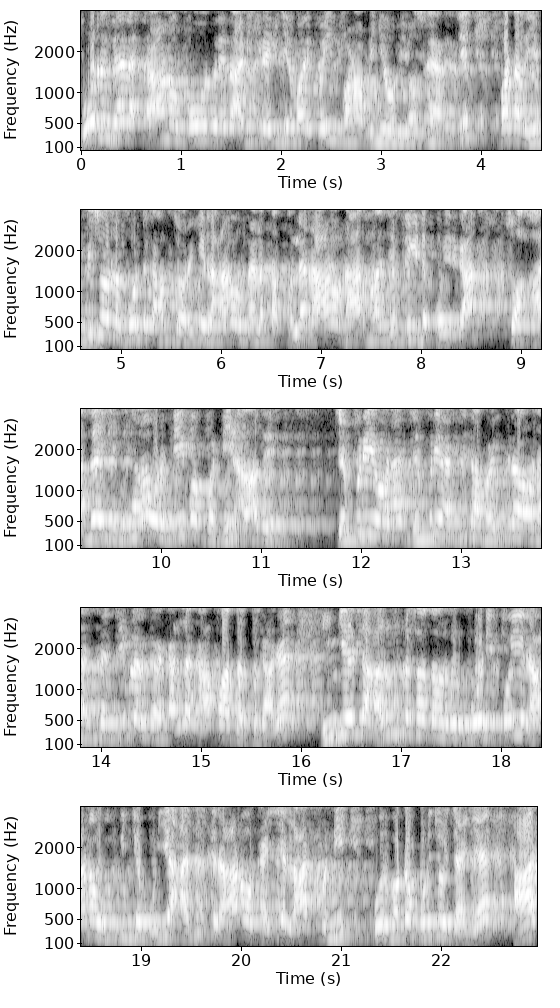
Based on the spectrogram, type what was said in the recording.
ஒருவேளை ராணுவ கோவத்துல ஏதோ அடிக்கிற அடிக்கிற மாதிரி போயிருப்பானோ அப்படிங்கிற ஒரு யோசனையா இருந்துச்சு. பட் அதை எபிசோட்ல போட்டு காமிச்ச வரைக்கும் ராணுவ மேல தப்பு இல்லை. ராணுவ நார்மலா ஜெஃப்ரி கிட்ட போயிருக்கான். சோ அதை இவங்கெல்லாம் ஒரு டீம் அப் பண்ணி அதாவது ஜெஃப்ரியோட ஜெஃப்ரி அஞ்சிதா பவித்ராவோட இந்த டீம்ல இருக்கிற கல்லை காப்பாத்துறதுக்காக இங்க இருந்து அருண் பிரசாத் அவர்கள் ஓடி போய் ராணுவ பிடிக்க போய் அதுக்கு ராணுவ கையை லாக் பண்ணி ஒரு பக்கம் பிடிச்சி வச்சாங்க. ஆக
